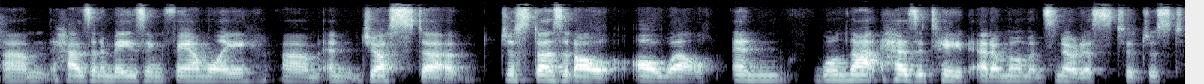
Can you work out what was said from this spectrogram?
um, has an amazing family, um, and just uh, just does it all all well, and will not hesitate at a moment's notice to just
